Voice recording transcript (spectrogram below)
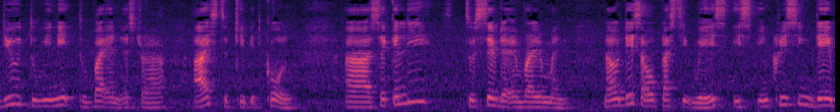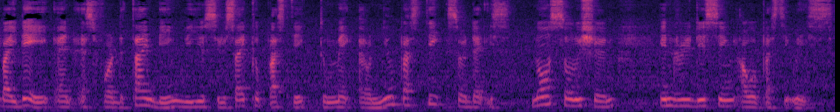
due to we need to buy an extra ice to keep it cold. Uh, secondly, to save the environment. Nowadays, our plastic waste is increasing day by day and as for the time being, we use recycled plastic to make a new plastic so there is no solution in reducing our plastic waste.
